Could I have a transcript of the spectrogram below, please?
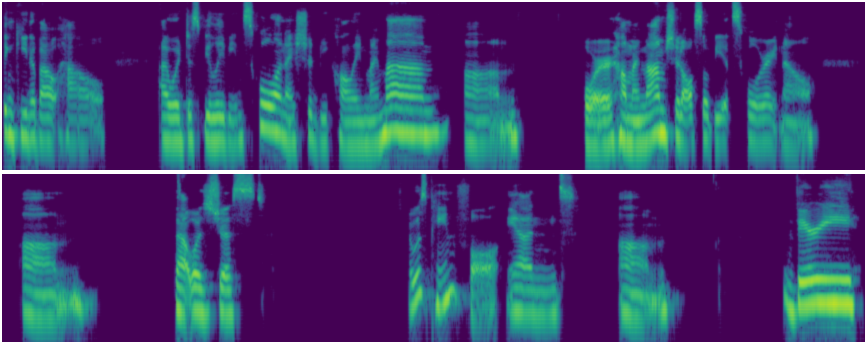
thinking about how I would just be leaving school and I should be calling my mom, um, or how my mom should also be at school right now. Um, that was just, it was painful and um, very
